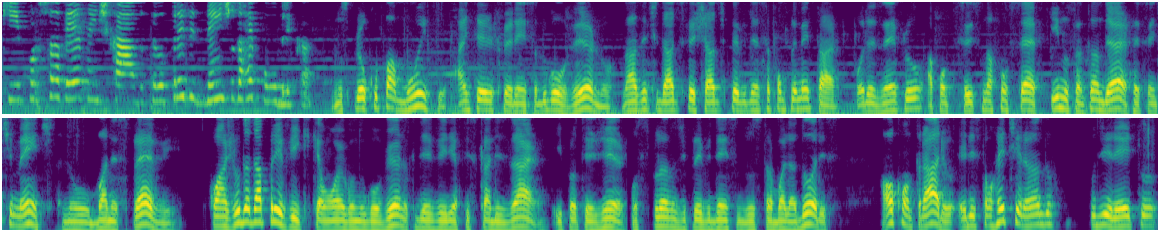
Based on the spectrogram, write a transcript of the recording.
que por sua vez é indicado pelo presidente da República. Nos preocupa muito a interferência do governo nas entidades fechadas de previdência complementar. Por exemplo, aconteceu isso na FUNCEF e no Santander recentemente, no Banesprev, com a ajuda da Previc, que é um órgão do governo que deveria fiscalizar e proteger os planos de previdência dos trabalhadores, ao contrário, eles estão retirando o direito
